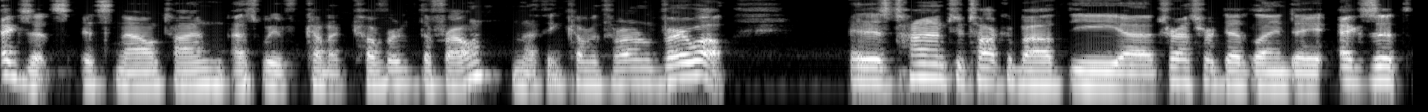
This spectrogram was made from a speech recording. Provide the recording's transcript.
exits. It's now time, as we've kind of covered the Frauen, and I think covered the Frauen very well it is time to talk about the uh, transfer deadline day exit.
